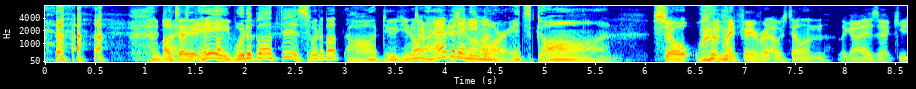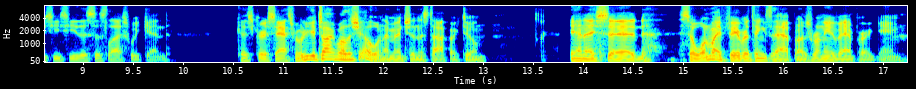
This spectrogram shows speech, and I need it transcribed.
I'll like, tell you. Hey, uh, what about this? What about? Oh, dude, you don't have it anymore. Gone. It's gone. So one of my favorite. I was telling the guys at QCC this this last weekend because Chris asked me, "What are you talk about the show?" When I mentioned this topic to him, and I said, "So one of my favorite things that happened. I was running a vampire game."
